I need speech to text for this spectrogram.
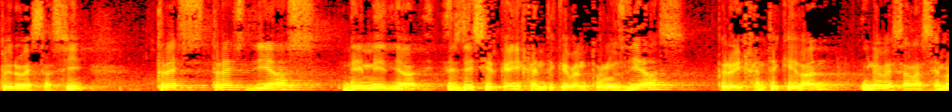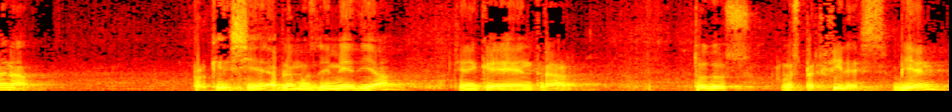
pero es así. Tres, tres días de media. Es decir, que hay gente que van todos los días, pero hay gente que van una vez a la semana. Porque si hablamos de media, tiene que entrar todos los perfiles. Bien,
